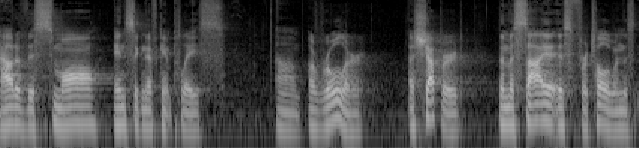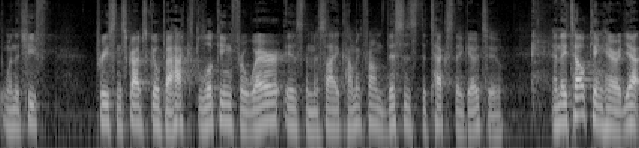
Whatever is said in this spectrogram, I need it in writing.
out of this small, insignificant place, um, a ruler, a shepherd, the Messiah is foretold. When the, when the chief priests and scribes go back looking for where is the Messiah coming from, this is the text they go to. And they tell King Herod, yeah,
